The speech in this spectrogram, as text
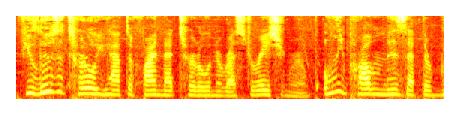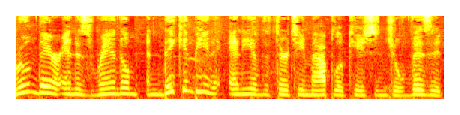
If you lose a turtle, you have to find that turtle in a restoration room. The only problem is that the room they are in is random, and they can be in any of the 13 map locations you'll visit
